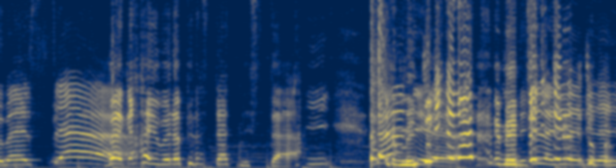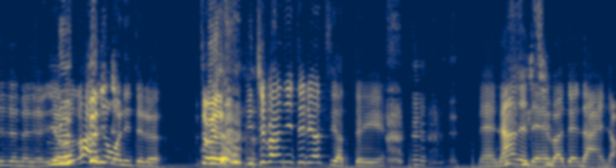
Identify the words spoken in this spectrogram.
お前さバカハイはラプラスダークネスだいえめっちゃ似てない？えめっちゃ似てない似てない似てない似てないいやめっちゃ若いのが似てる。一番似てるやつやっていい？ねえなんで電話出ないの？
